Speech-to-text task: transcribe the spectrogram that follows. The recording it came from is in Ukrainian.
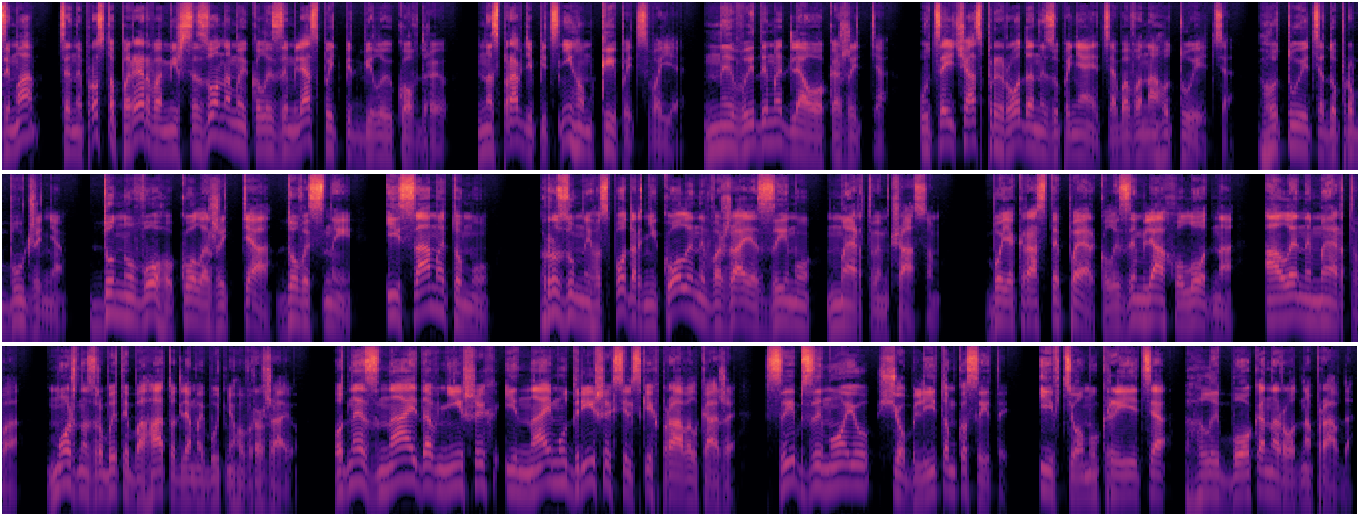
Зима це не просто перерва між сезонами, коли земля спить під білою ковдрою. Насправді під снігом кипить своє, невидиме для ока життя. У цей час природа не зупиняється, бо вона готується, готується до пробудження, до нового кола життя, до весни. І саме тому розумний господар ніколи не вважає зиму мертвим часом. Бо якраз тепер, коли земля холодна, але не мертва, можна зробити багато для майбутнього врожаю. Одне з найдавніших і наймудріших сільських правил каже сип зимою, щоб літом косити, і в цьому криється глибока народна правда.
